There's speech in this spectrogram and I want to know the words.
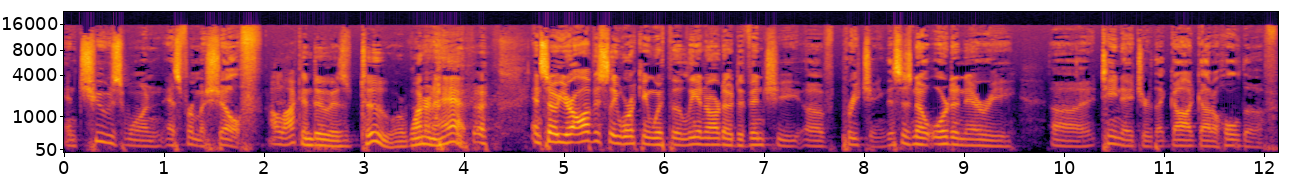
and choose one as from a shelf. All I can do is two or one and a half. and so you're obviously working with the Leonardo da Vinci of preaching. This is no ordinary uh, teenager that God got a hold of.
